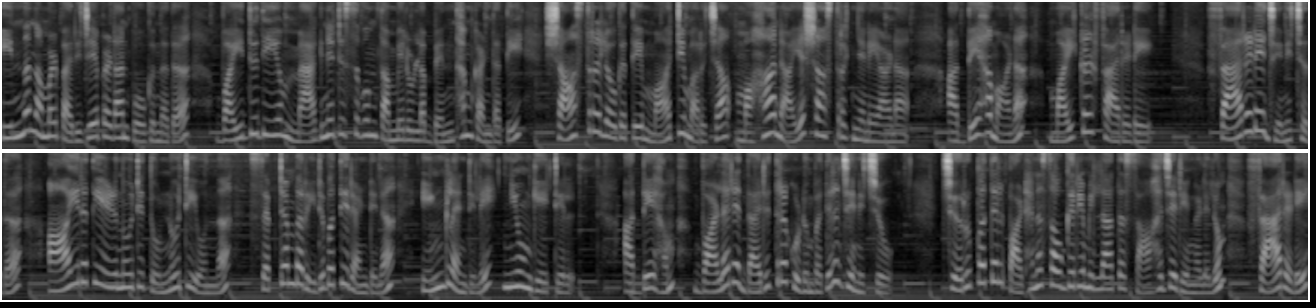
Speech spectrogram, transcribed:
ഇന്ന് നമ്മൾ പരിചയപ്പെടാൻ പോകുന്നത് വൈദ്യുതിയും മാഗ്നറ്റിസവും തമ്മിലുള്ള ബന്ധം കണ്ടെത്തി ശാസ്ത്രലോകത്തെ മാറ്റിമറിച്ച മഹാനായ ശാസ്ത്രജ്ഞനെയാണ്. അദ്ദേഹമാണ് മൈക്കിൾ ഫാരഡേ. ഫാരഡേ ജനിച്ചത് ആയിരത്തി എഴുന്നൂറ്റി തൊണ്ണൂറ്റിയൊന്ന് സെപ്റ്റംബർ ഇരുപത്തിരണ്ടിന് ഇംഗ്ലണ്ടിലെ ന്യൂഗേറ്റിൽ. അദ്ദേഹം വളരെ ദരിദ്ര കുടുംബത്തിൽ ജനിച്ചു. ചെറുപ്പത്തിൽ പഠന സൗകര്യമില്ലാത്ത സാഹചര്യങ്ങളിലും ഫാരഡേ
